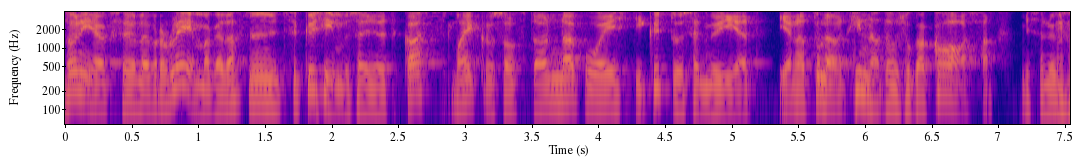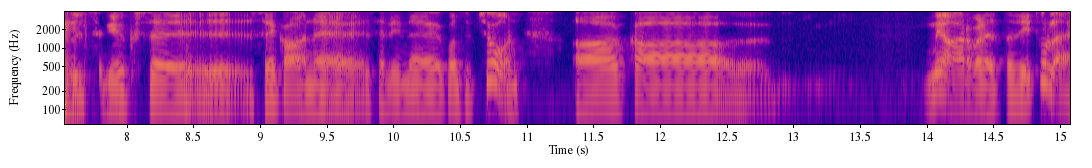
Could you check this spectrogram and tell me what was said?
Sony jaoks ei ole probleem, aga noh, see on nüüd see küsimus on ju, et kas Microsoft on nagu Eesti kütusemüüjad ja nad tulevad hinnatõusuga kaasa, mis on üks mm -hmm. üldsegi üks äh, segane selline kontseptsioon, aga mina arvan, et nad ei tule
